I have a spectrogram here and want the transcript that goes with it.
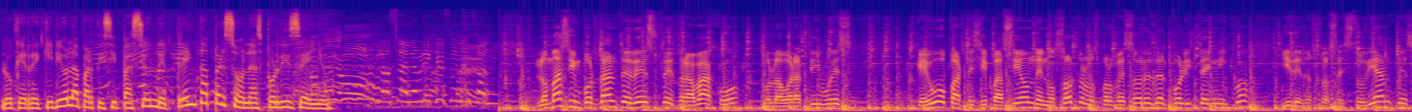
lo que requirió la participación de 30 personas por diseño. Lo más importante de este trabajo colaborativo es que hubo participación de nosotros los profesores del Politécnico y de nuestros estudiantes.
